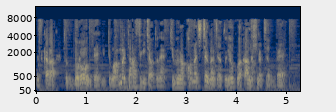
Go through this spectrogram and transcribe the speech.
ですから、ちょっとドローンって言ってもあんまり高すぎちゃうとね、自分がこんなちっちゃくなっちゃうとよくわかんなくなっちゃうので、うん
